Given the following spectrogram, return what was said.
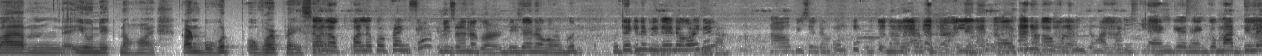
বা ইউনিক নহয় কাৰণ বহুত অভাৰ প্ৰাইচ লগ পালে ক'ৰ পৰা আহিছা? বিজয়নগৰ। বিজয়নগৰ গোটেইখিনি Vijaynagar thank you thank you মাত দিলে?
